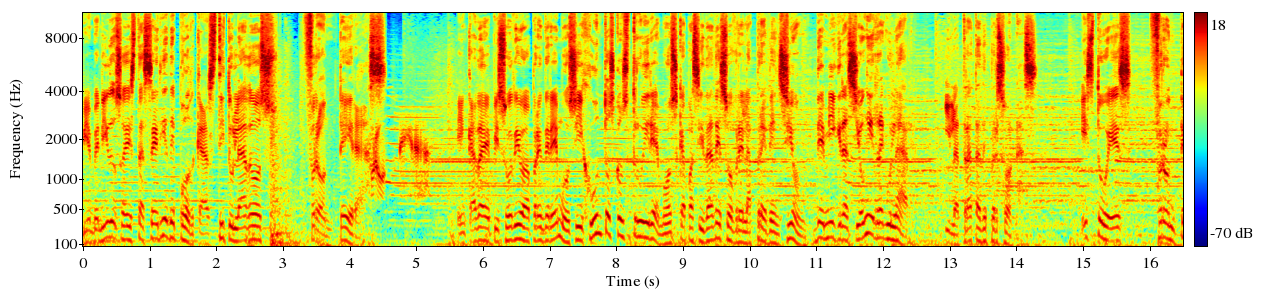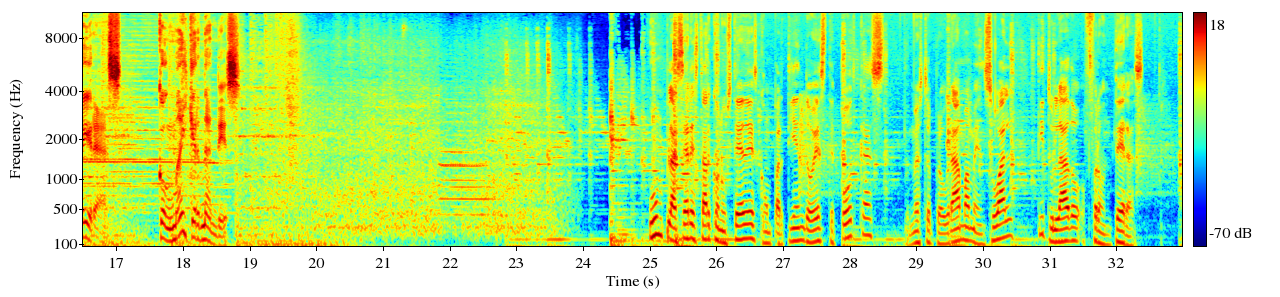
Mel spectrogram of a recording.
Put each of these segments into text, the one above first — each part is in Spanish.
Bienvenidos a esta serie de podcasts titulados Fronteras. En cada episodio aprenderemos y juntos construiremos capacidades sobre la prevención de migración irregular y la trata de personas. Esto es Fronteras con Mike Hernández. Un placer estar con ustedes compartiendo este podcast nuestro programa mensual titulado Fronteras.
